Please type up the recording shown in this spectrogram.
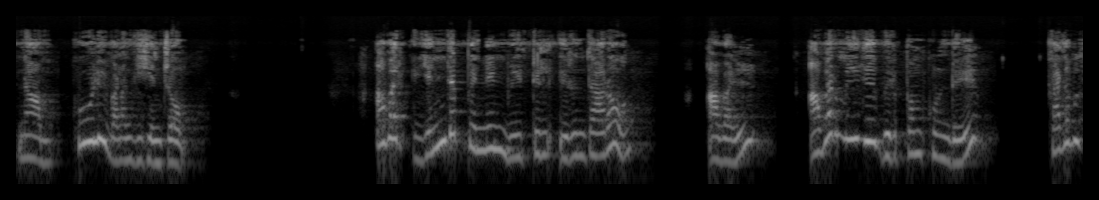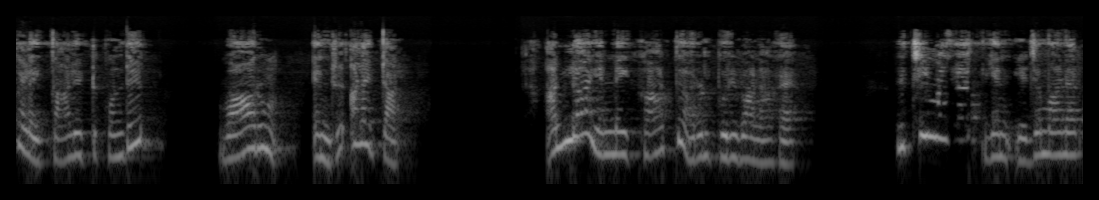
நாம் கூலி வழங்குகின்றோம். அவர் எந்த பெண்ணின் வீட்டில் இருந்தாரோ அவள் அவர் மீது விருப்பம் கொண்டு கதவுகளை தாளிட்டுக் கொண்டு வாரும் என்று அழைத்தாள் அல்லாஹ் என்னை காத்து அருள் புரிவானாக. நிச்சயமாக என் எஜமானர்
